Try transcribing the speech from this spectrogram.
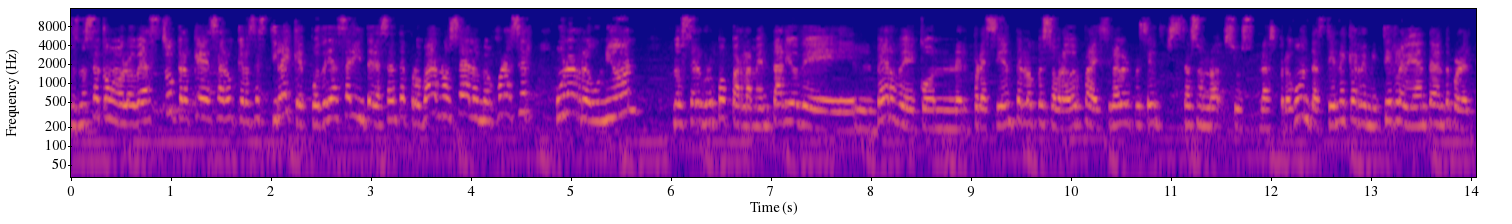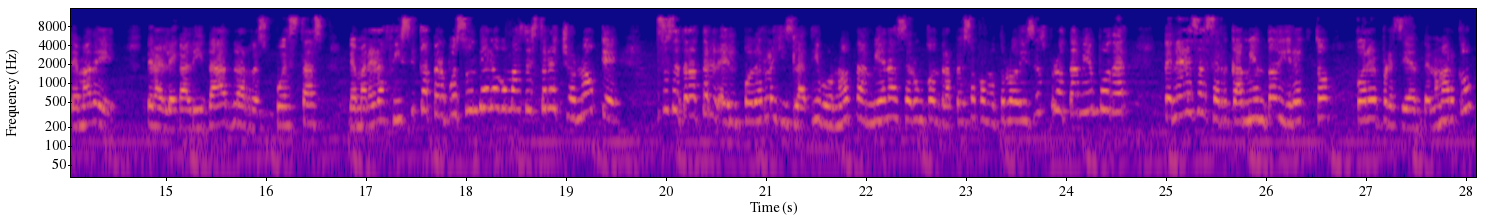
pues no sé cómo lo veas tú, creo que es algo que no se estila y que podría ser interesante probar, no sé, a lo mejor hacer una reunión, no sé, el grupo parlamentario del Verde con el presidente López Obrador para decirle al presidente, pues estas son sus, las preguntas, tiene que remitirle evidentemente por el tema de, de la legalidad, las respuestas de manera física, pero pues un diálogo más estrecho, ¿no? Que eso se trata el, el poder legislativo, ¿no? También hacer un contrapeso, como tú lo dices, pero también poder tener ese acercamiento directo con el presidente, ¿no, Marco?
